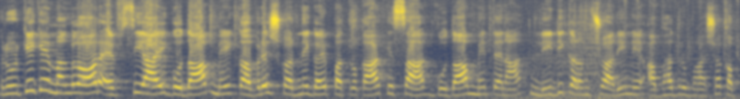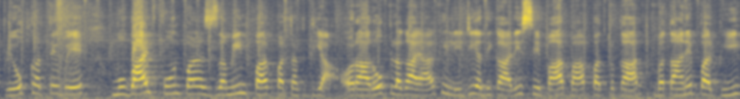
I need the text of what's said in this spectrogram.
रुड़की के मंगलौर एफसीआई गोदाम में कवरेज करने गए पत्रकार के साथ गोदाम में तैनात लेडी कर्मचारी ने अभद्र भाषा का प्रयोग करते हुए मोबाइल फ़ोन पर ज़मीन पर पटक दिया और आरोप लगाया कि लेडी अधिकारी से बार बार पत्रकार बताने पर भी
